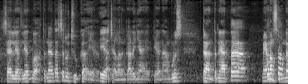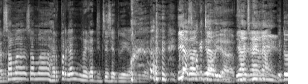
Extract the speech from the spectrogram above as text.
saya lihat-lihat wah ternyata seru juga ya Iya. perjalanan karirnya Dian Ambrose dan ternyata memang Kan benar. sama sama Harper kan mereka di JZW kan iya kan? semakin jauh, iya. iya Bunuh kan, kan. itu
